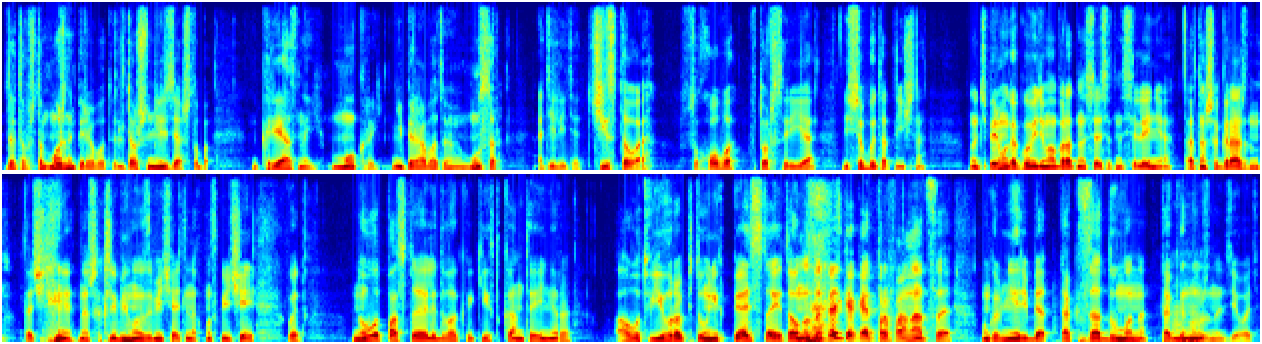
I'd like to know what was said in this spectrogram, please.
Для того, чтобы можно переработать, для того, что нельзя, чтобы грязный, мокрый, неперерабатываемый мусор отделить от чистого, сухого вторсырья, и все будет отлично. Но теперь мы какую видим обратную связь от населения, от наших граждан, точнее, наших любимых замечательных москвичей? Говорят, ну вот поставили два каких-то контейнера, а вот в Европе-то у них 5 стоит, а у нас опять какая-то профанация. Он говорит, не, ребят, так задумано, так угу. и нужно делать.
